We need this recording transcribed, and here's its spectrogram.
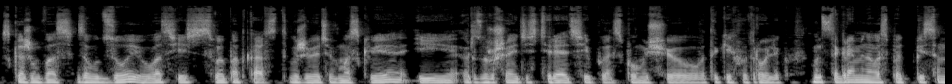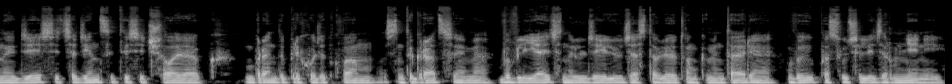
Скажем, вас зовут Зоя, у вас есть свой подкаст. Вы живете в Москве и разрушаете стереотипы с помощью вот таких вот роликов. В Инстаграме на вас подписаны 10-11 тысяч человек. Бренды приходят к вам с интеграциями. Вы влияете на людей, люди оставляют вам комментарии. Вы, по сути, лидер мнений.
